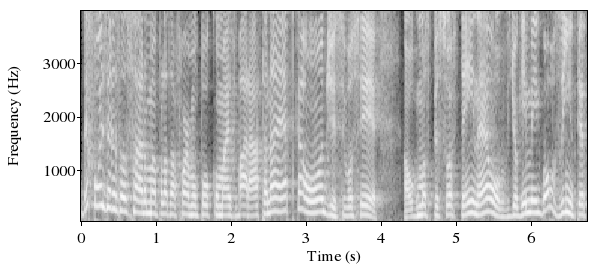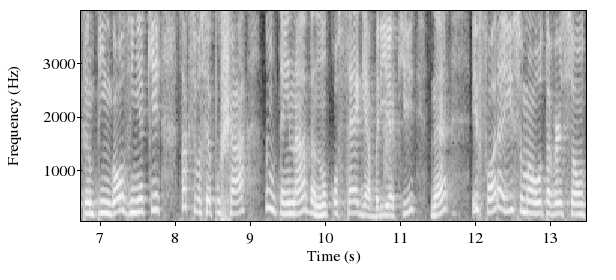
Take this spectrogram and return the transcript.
depois eles lançaram uma plataforma um pouco mais barata na época, onde se você. Algumas pessoas têm, né? O videogame é igualzinho, tem a tampinha igualzinha aqui. Só que se você puxar, não tem nada, não consegue abrir aqui, né? E fora isso, uma outra versão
